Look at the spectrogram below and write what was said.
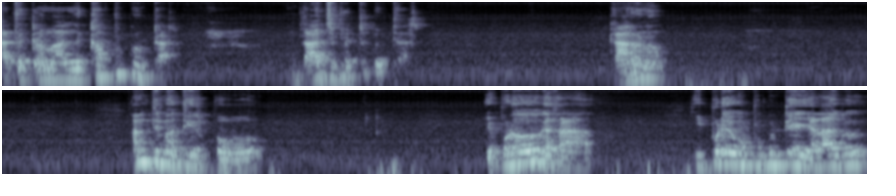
అతిక్రమాల్ని కప్పుకుంటారు దాచిపెట్టుకుంటారు. కారణం? అంతిమ తీర్పు ఎప్పుడో కదా. ఇప్పుడే ఒప్పుకుంటే ఎలాగూ?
